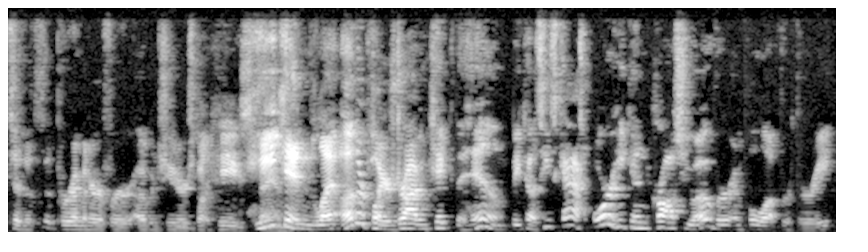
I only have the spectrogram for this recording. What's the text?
to the th- perimeter for open shooters, But he he can let other players drive and kick to him because he's cash, or he can cross you over and pull up for three.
